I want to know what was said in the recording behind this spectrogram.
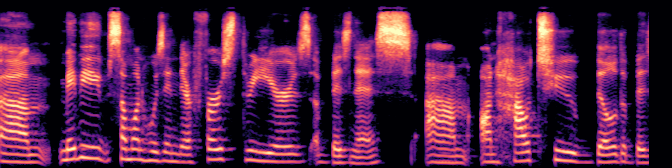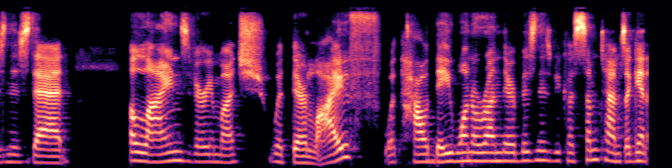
um, maybe someone who's in their first three years of business um, on how to build a business that aligns very much with their life, with how they want to run their business. Because sometimes, again,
